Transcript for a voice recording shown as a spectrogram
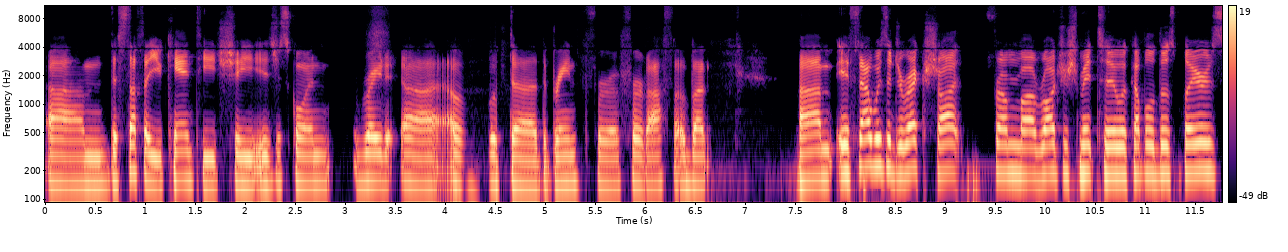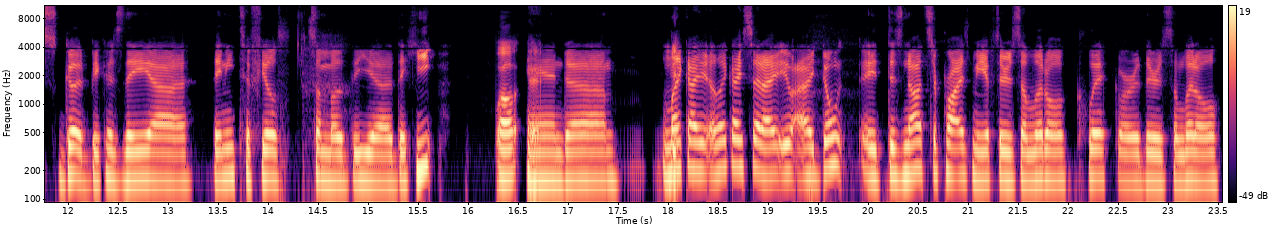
um, the stuff that you can teach he is just going right uh, out with the the brain for for Rafa. But um, if that was a direct shot from uh, Roger Schmidt to a couple of those players, good because they uh, they need to feel some of the uh, the heat well uh, and um, like I like I said, I I don't. It does not surprise me if there's a little click or there's a little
